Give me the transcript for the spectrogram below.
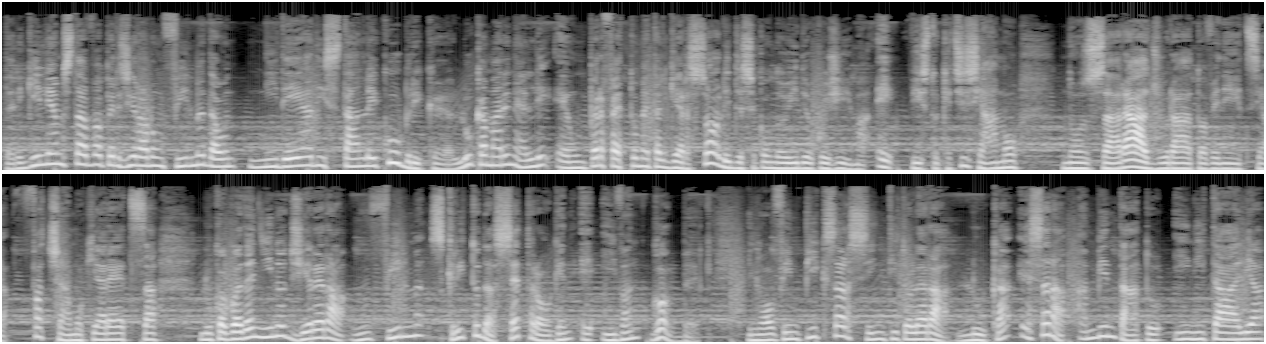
Terry Gilliam stava per girare un film da un'idea di Stanley Kubrick. Luca Marinelli è un perfetto Metal Gear Solid secondo Hideo Kojima e, visto che ci siamo, non sarà giurato a Venezia. Facciamo chiarezza. Luca Guadagnino girerà un film scritto da Seth Rogen e Ivan Goldberg. Il nuovo film Pixar si intitolerà Luca e sarà ambientato in Italia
